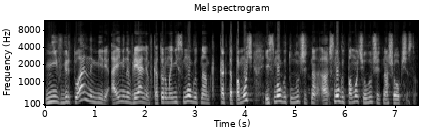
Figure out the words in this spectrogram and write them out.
не в виртуальном мире, а именно в реальном, в котором они смогут нам как-то помочь и смогут, улучшить, а, смогут помочь улучшить наше общество.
